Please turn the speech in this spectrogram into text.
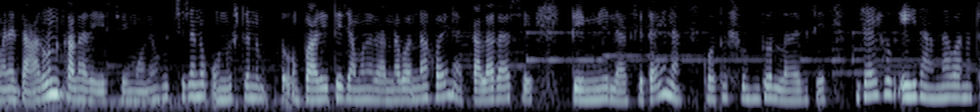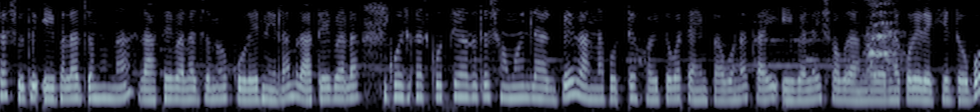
মানে দারুণ কালার এসছে, মনে হচ্ছে যেন অনুষ্ঠান, বাড়িতে যেমন রান্না বান্না হয় না, কালার আসে, তেমনি লাগছে, তাই না? কত সুন্দর লাগছে। যাই হোক, এই রান্না বান্নাটা শুধু এই বেলার জন্য না, রাতের বেলার জন্য করে নিলাম, রাতের বেলা গোছ গাছ করতে আরও তো সময় লাগবে, রান্না করতে হয়তো বা টাইম পাবো না, তাই এই বেলায় সব রান্না বান্না করে রেখে দেবো।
